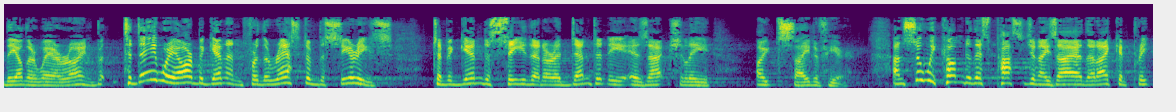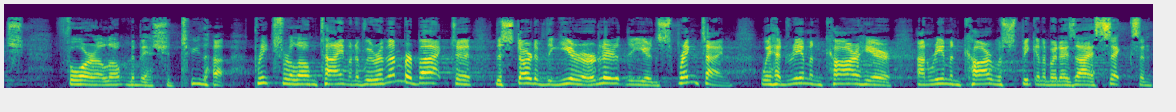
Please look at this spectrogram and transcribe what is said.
the other way around. But today we are beginning for the rest of the series to begin to see that our identity is actually outside of here. And so we come to this passage in Isaiah that I could preach for a long, maybe I should do that, preach for a long time. And if we remember back to the start of the year, earlier in the year, the springtime, we had Raymond Carr here, and Raymond Carr was speaking about Isaiah 6, and,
